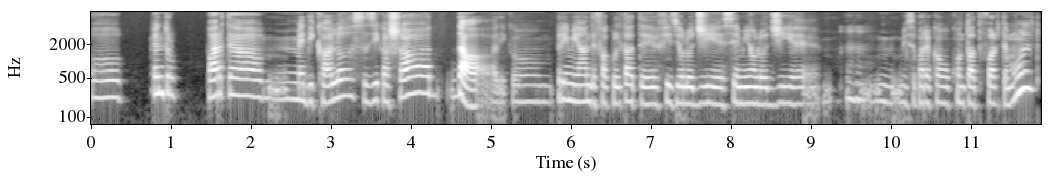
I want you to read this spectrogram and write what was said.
Uh, pentru partea medicală, să zic așa, da, adică primii ani de facultate, fiziologie, semiologie, uh-huh. mi se pare că au contat foarte mult.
